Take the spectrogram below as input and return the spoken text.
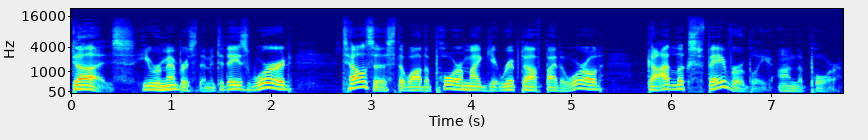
does. He remembers them. And today's word tells us that while the poor might get ripped off by the world, God looks favorably on the poor.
